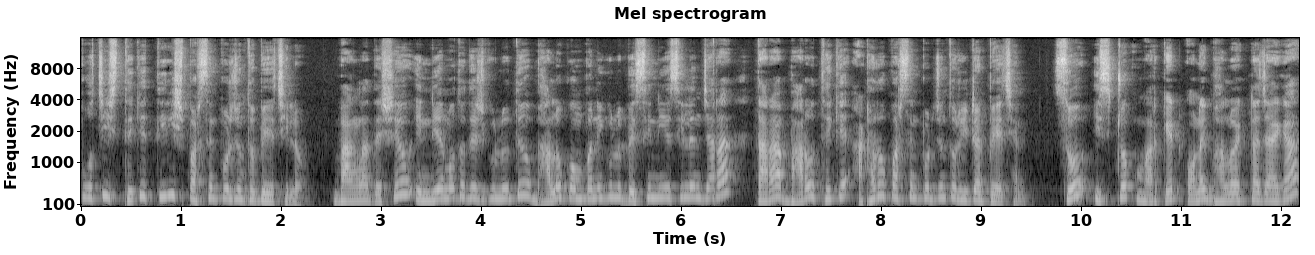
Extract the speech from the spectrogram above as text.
পঁচিশ থেকে তিরিশ পার্সেন্ট পর্যন্ত পেয়েছিল। বাংলাদেশেও ইন্ডিয়ার মতো দেশগুলোতেও ভালো কোম্পানিগুলো বেছে নিয়েছিলেন যারা, তারা বারো থেকে আঠারো পার্সেন্ট পর্যন্ত রিটার্ন পেয়েছেন। সো স্টক মার্কেট অনেক ভালো একটা জায়গা।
